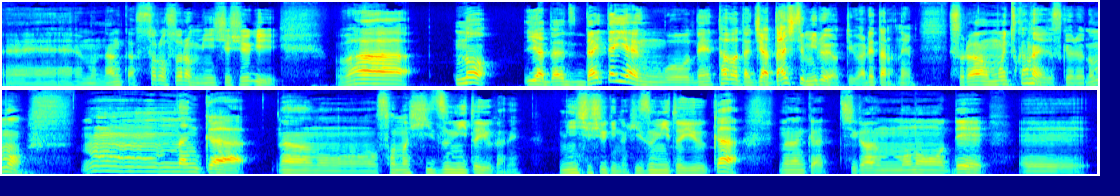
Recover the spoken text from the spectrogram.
えー、もうなんかそろそろ民主主義は、の、いや、だ、代替案をね、田畑じゃあ出してみろよって言われたらね、それは思いつかないですけれども、うーん、なんか、あのー、その歪みというかね、民主主義の歪みというか、まあ、なんか違うもので、えー、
